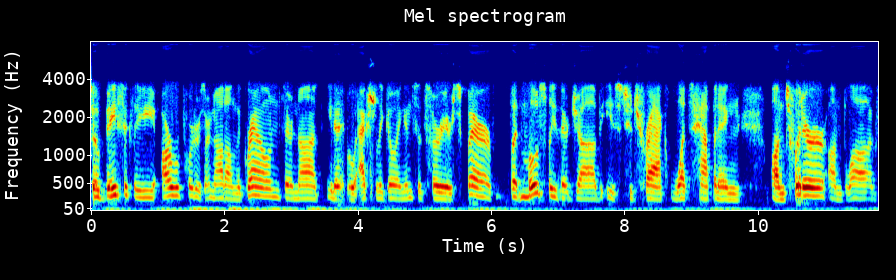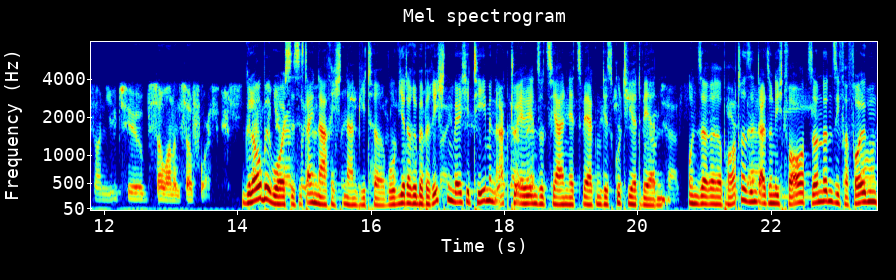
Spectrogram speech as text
So basically, our reporters are not on the ground. They're not, you know, actually going into Tahrir Square, but mostly their job is to track what's happening on Twitter, on blogs, on YouTube, so on and so forth. Global Voices ist ein Nachrichtenanbieter, wo wir darüber berichten, welche Themen aktuell in sozialen Netzwerken diskutiert werden. Unsere Reporter sind also nicht vor Ort, sondern sie verfolgen,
